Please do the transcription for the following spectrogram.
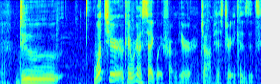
Yeah. Do what's your okay? We're gonna segue from your job history because it's.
